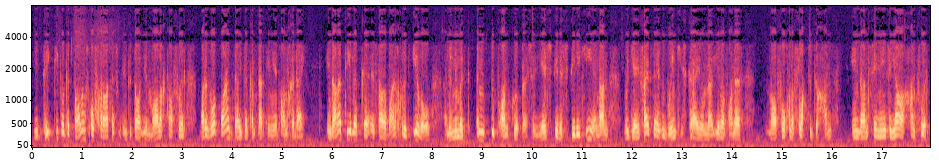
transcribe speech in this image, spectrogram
jy drie tipe betalings of gratis of jy betaal eenmalig daarvoor, maar dit word baie duidelik en pertinent aangedui. En dan natuurlik uh, is daar 'n baie groot ewel, hulle noem dit intoep aankope. So jy speel 'n speletjie en dan moet jy 5000 boontjies kry om nou een of ander na volgende vlak toe te gaan en dan sê mense ja, gaan voort.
